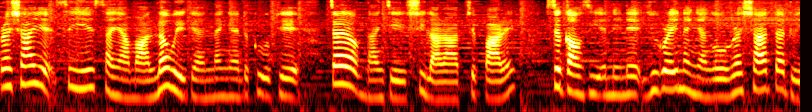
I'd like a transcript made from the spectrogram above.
ရုရှားရဲ့စစ်ရေးဆိုင်ရာမှာလက်ဝေခံနိုင်ငံတစ်ခုအဖြစ်ကြောက်ရောက်နိုင်ခြေရှိလာတာဖြစ်ပါတယ်။ စစ်ကောင်စီအနေနဲ့ယူကရိန်းနိုင်ငံကိုရုရှားတပ်တွေ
